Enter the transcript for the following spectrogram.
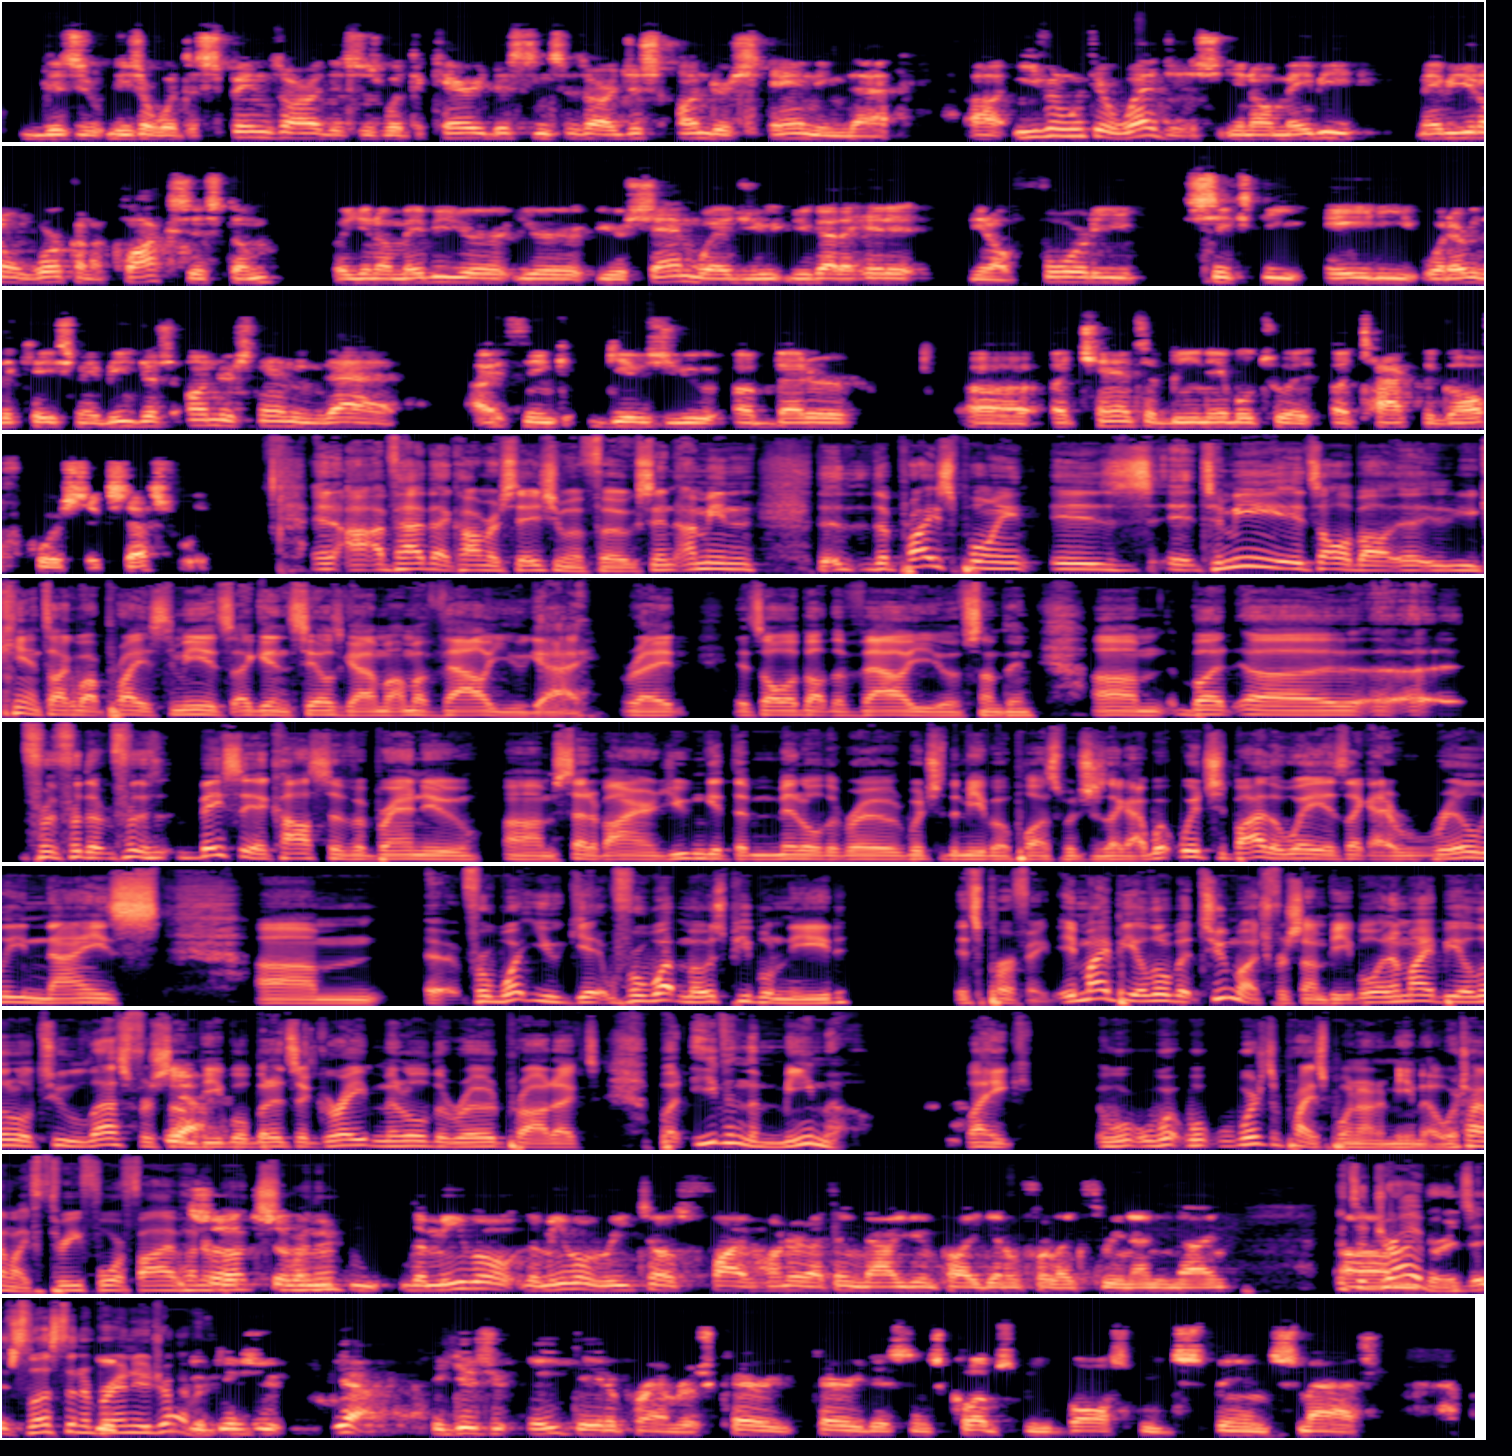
this is these are what the spins are. This is what the carry distances are. Just understanding that, uh, even with your wedges, you know, maybe maybe you don't work on a clock system, but you know, maybe your your your sand wedge, you you got to hit it, you know, 40, 60, 80, whatever the case may be. Just understanding that, I think, gives you a better uh, a chance of being able to a- attack the golf course successfully. and I've had that conversation with folks, and I mean, the, the price point is to me, it's all about. uh, You can't talk about price. To me, it's again, sales guy. I'm, I'm a value guy, right? It's all about the value of something. Um, but uh, uh, for for the for basically a cost of a brand new um, set of irons, you can get the middle of the road, which is the Mevo Plus, which is like, which by the way is like a really nice um, for what you get for what most people need. It's perfect. It might be a little bit too much for some people, and it might be a little too less for some Yeah. people, but it's a great middle of the road product. But even the Mevo, like, wh- wh- where's the price point on a Mevo? We're talking like three, four, five hundred so, bucks. so the, the Mevo the Mevo retails five hundred. I think now you can probably get them for like three ninety nine. It's a Um, driver. It's, it's less than a brand new driver. It gives you yeah, it gives you eight data parameters: carry, carry distance, club speed, ball speed, spin, smash.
